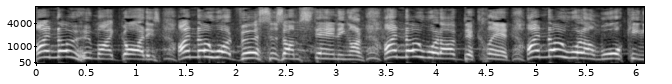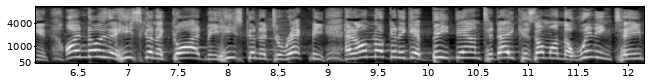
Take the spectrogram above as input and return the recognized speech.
I know who my God is. I know what verses I'm standing on. I know what I've declared. I know what I'm walking in. I know that He's going to guide me, He's going to direct me, and I'm not going to get beat down today because I'm on the winning team.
